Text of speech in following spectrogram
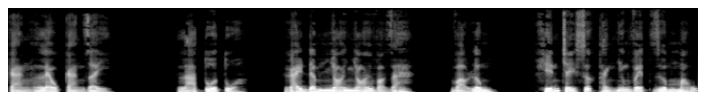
càng leo càng dày. Lá tua tủa, gai đâm nhoi nhói vào da, vào lông, khiến chảy xước thành những vệt dướm máu.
